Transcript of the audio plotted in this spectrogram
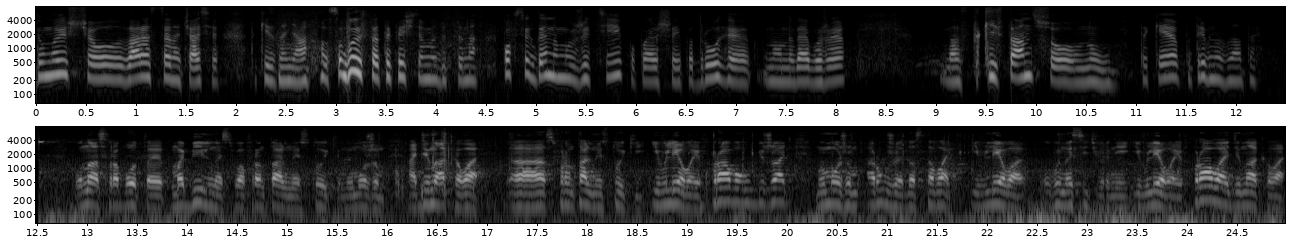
Думаю, що зараз це на часі такі знання, особиста тактична медицина. В повсякденному житті, по-перше, і по-друге, ну не дай Боже, у нас такий стан, що ну таке потрібно знати. У нас работает мобильность во фронтальной стойке. Мы можем одинаково э, с фронтальной стойки и влево, и вправо убежать. Мы можем оружие доставать и влево, выносить вернее, и влево, и вправо одинаково.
